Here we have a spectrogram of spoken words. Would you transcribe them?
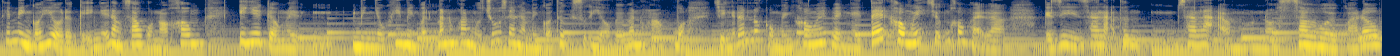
thế mình có hiểu được cái ý nghĩa đằng sau của nó không? Y như kiểu này mình nhiều khi mình vẫn băn khoăn một chút xem là mình có thực sự hiểu về văn hóa của chính cái đất nước của mình không ấy về ngày tết không ấy chứ cũng không phải là cái gì xa lạ thân xa lạ nó xa vời quá đâu.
